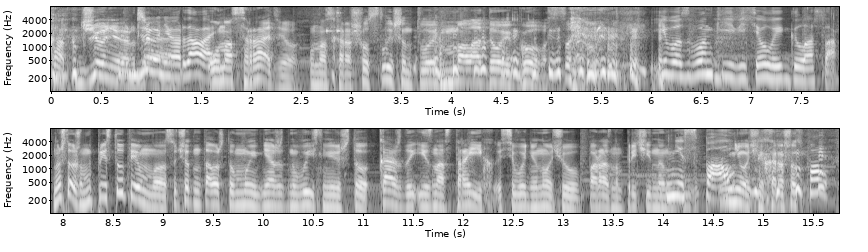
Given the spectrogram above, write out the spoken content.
Как? Junior, Junior, давай. У нас радио, у нас хорошо слышен твой молодой голос. Его звонкие веселые голоса. Ну что ж, мы приступим. С учетом того, что мы неожиданно выяснили, что каждый из нас троих сегодня ночью по разным причинам не спал, не очень хорошо спал.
